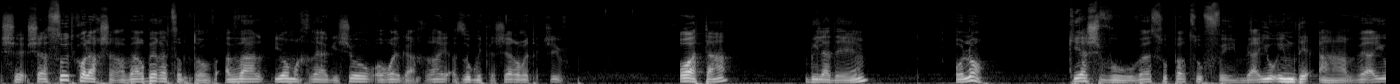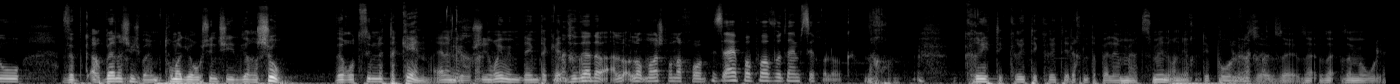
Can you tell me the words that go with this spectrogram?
ש, שעשו את כל ההכשרה והרבה רצון טוב, אבל יום אחרי הגישור, או רגע אחרי, הזוג מתקשר ואומר, תקשיב, או אתה, בלעדיהם, או לא. כי ישבו ועשו פרצופים, והיו עם דעה, והיו, והרבה אנשים שבאים בתחום הגירושין שהתגרשו, ורוצים לתקן. היה להם נכון. גירושין, רואים אם די מתקן. נכון. זה דבר, לא, לא, ממש לא נכון. זה אפרופו עבודה עם פסיכולוג. נכון. קריטי, קריטי, קריטי, לך לטפל להם מעצמנו, אני הולך לטיפול, נכון. וזה זה, זה, זה, זה מעולה.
